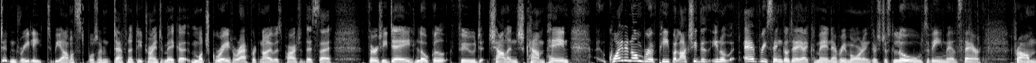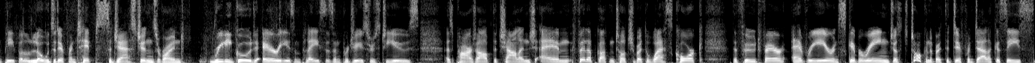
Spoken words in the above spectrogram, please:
didn't really, to be honest, but I'm definitely trying to make a much greater effort now as part of this 30 uh, day local food challenge campaign. Quite a number of people, actually, you know, every single day I come in every morning, there's just loads of emails there from people, loads of different tips, suggestions around really good areas and places and producers to use as part of the challenge. Um, Philip got in touch about the West Cork, the food fair every year in Skibbereen, just talking about the different delicacies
